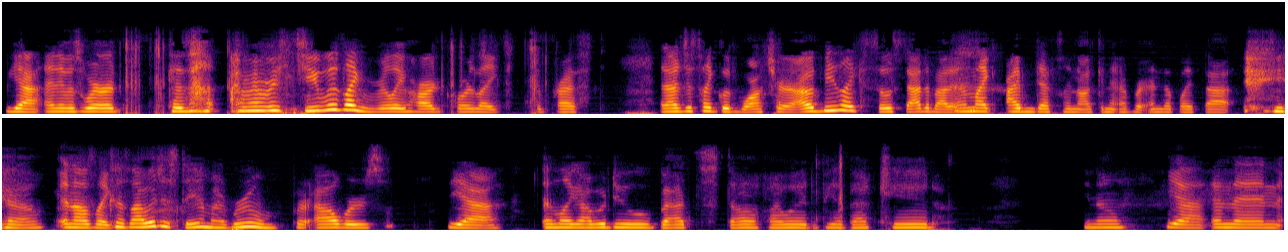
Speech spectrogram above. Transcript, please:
yeah, and it was weird because I remember she was like really hardcore, like depressed, and I just like would watch her. I would be like so sad about it, and like, I'm definitely not gonna ever end up like that. yeah. And I was like, Because I would just stay in my room for hours, yeah, and like I would do bad stuff. I would be a bad kid. You know. Yeah, and then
